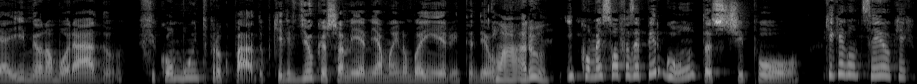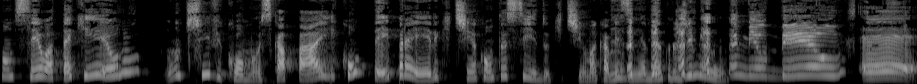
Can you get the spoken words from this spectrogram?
aí, meu namorado ficou muito preocupado, porque ele viu que eu chamei a minha mãe no banheiro, entendeu? Claro. E começou a fazer perguntas, tipo, o que, que aconteceu? O que, que aconteceu? Até que eu não, não tive como escapar e contei para ele que tinha acontecido, que tinha uma camisinha dentro de mim. Ai, meu Deus! É.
